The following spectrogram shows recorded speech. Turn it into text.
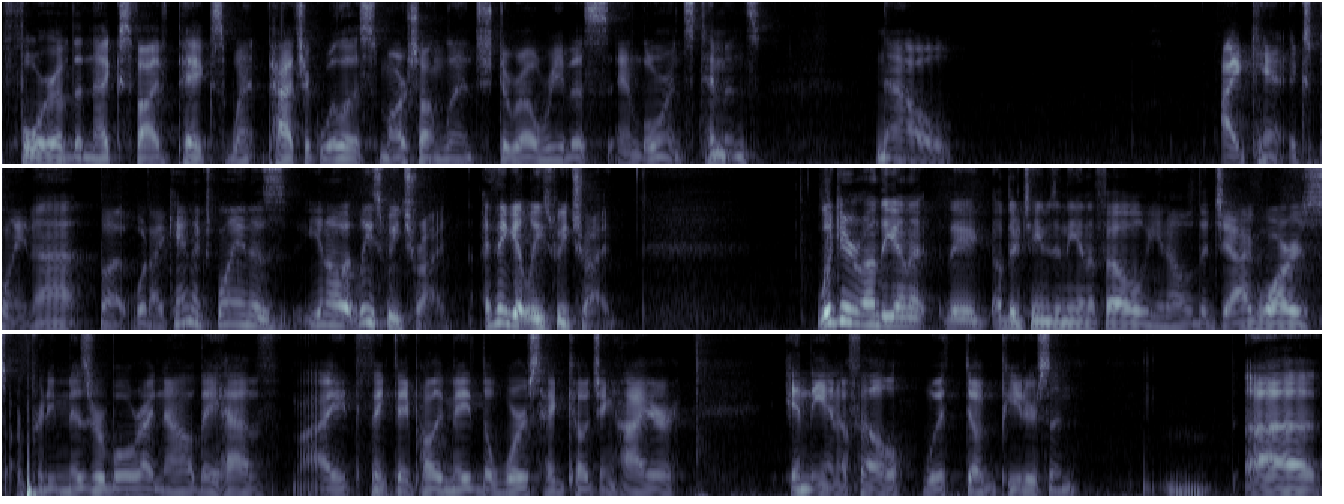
four of the next five picks went Patrick Willis, Marshawn Lynch, Darrelle Revis, and Lawrence Timmons. Now, I can't explain that, but what I can explain is, you know, at least we tried. I think at least we tried. Looking around the other, the other teams in the NFL, you know, the Jaguars are pretty miserable right now. They have, I think they probably made the worst head coaching hire in the NFL with Doug Pederson. Uh,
